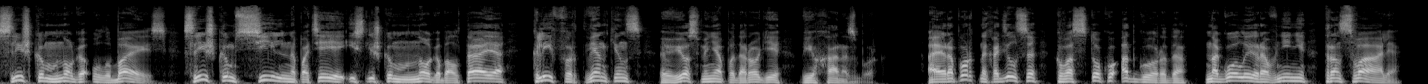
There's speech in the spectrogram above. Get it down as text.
Слишком много улыбаясь, слишком сильно потея и слишком много болтая, Клиффорд Венкинс вез меня по дороге в Йоханнесбург. Аэропорт находился к востоку от города, на голой равнине Трансвааля,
